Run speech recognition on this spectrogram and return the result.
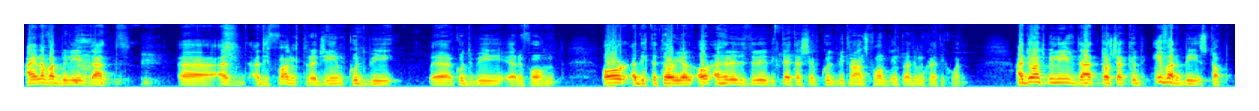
I never believed that uh, a, a defunct regime could be uh, could be uh, reformed, or a dictatorial or a hereditary dictatorship could be transformed into a democratic one. I do not believe that torture could ever be stopped.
